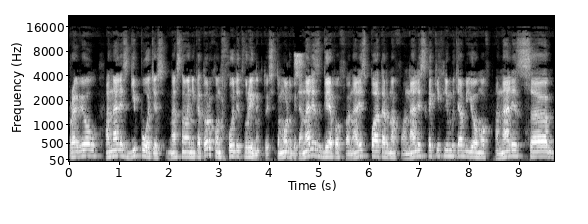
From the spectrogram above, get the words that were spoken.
провел анализ гипотез, на основании которых он входит в рынок. То есть это может быть анализ гэпов, анализ паттернов, анализ каких-нибудь объемов, анализ э,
